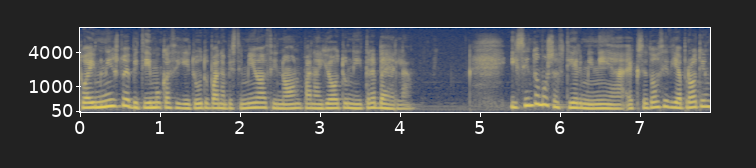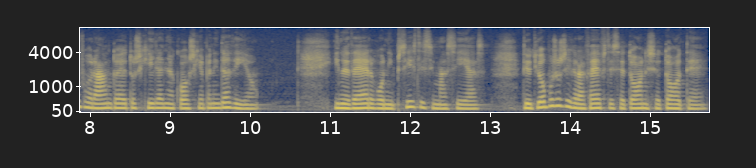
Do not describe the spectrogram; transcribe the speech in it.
του αιμνίστου επιτήμου καθηγητού του Πανεπιστημίου Αθηνών Παναγιώτου Νίτρε Μπέλα. Η σύντομος αυτή ερμηνεία εξεδόθη για πρώτη φορά το έτος 1952. Είναι δε έργο υψής της σημασίας, διότι όπως ο συγγραφεύς της ετώνησε τότε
